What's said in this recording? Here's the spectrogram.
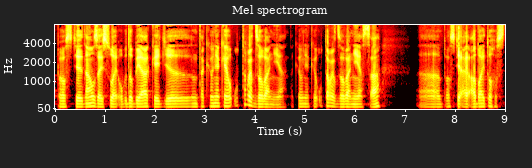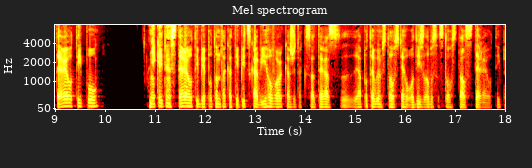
proste naozaj sú aj obdobia, keď e, takého nejakého utvrdzovania, takého nejakého utvrdzovania sa, e, proste aj, alebo aj toho stereotypu, niekedy ten stereotyp je potom taká typická výhovorka, že tak sa teraz, ja potrebujem z toho vzťahu odísť, lebo sa z toho stal stereotyp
